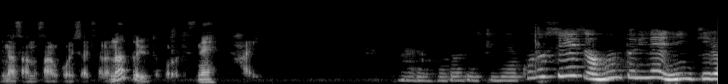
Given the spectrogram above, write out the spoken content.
皆さんの参考にしていただけたらなというところですね。はい。なるほどですね。このシリーズは本当にね、人気で、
